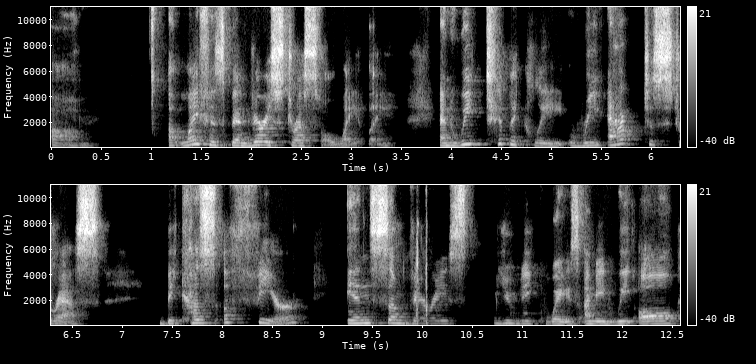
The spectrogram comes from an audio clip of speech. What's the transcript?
um, uh, life has been very stressful lately, and we typically react to stress because of fear in some very unique ways. I mean, we all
